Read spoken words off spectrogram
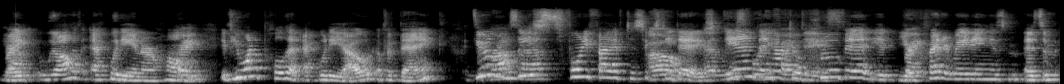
Yeah. right? We all have equity in our home. Right. If you want to pull that equity out of a bank, It's you're at least 45 to 60 Oh, days. and they have to 45 days. approve it. Your Right. credit rating is, is a,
